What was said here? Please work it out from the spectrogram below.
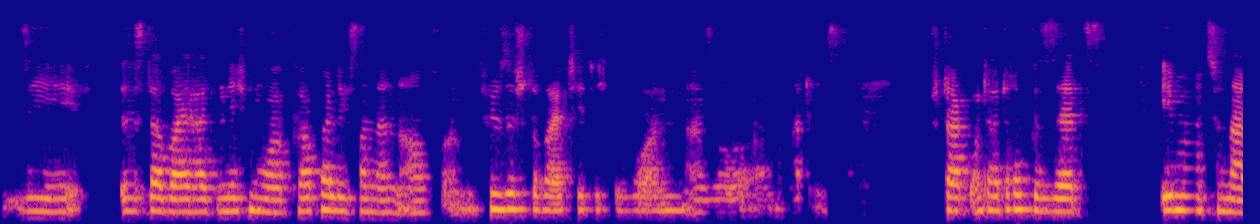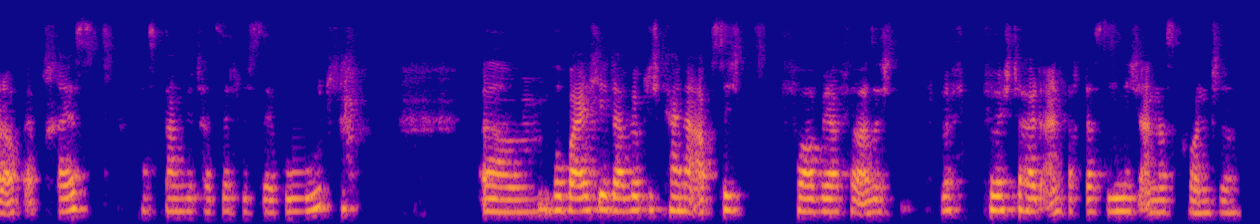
sie ist dabei halt nicht nur körperlich, sondern auch ähm, physisch gewalttätig geworden. Also ähm, hat uns stark unter Druck gesetzt, emotional auch erpresst. Das kann sie tatsächlich sehr gut. Ähm, wobei ich ihr da wirklich keine Absicht vorwerfe. Also ich befürchte halt einfach, dass sie nicht anders konnte.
